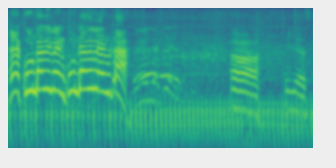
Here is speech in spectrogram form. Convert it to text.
হ্যাঁ কোনটা দিবেন কোনটা দিবেন ওটা ও ঠিক আছে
